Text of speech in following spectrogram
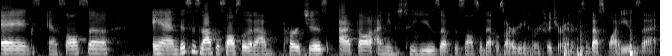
eggs and salsa. And this is not the salsa that I purchased. I thought I needed to use up the salsa that was already in the refrigerator. So that's why I use that.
